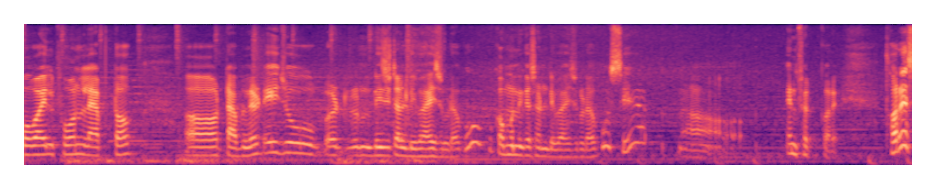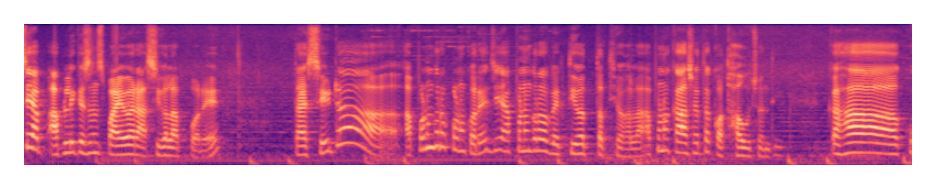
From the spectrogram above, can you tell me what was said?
ମୋବାଇଲ୍ ଫୋନ୍ ଲ୍ୟାପଟପ୍ ଟ୍ୟାବଲେଟ୍ ଏଇ ଯେଉଁ ଡିଜିଟାଲ ଡିଭାଇସ୍ ଗୁଡ଼ାକୁ କମ୍ୟୁନିକେସନ୍ ଡିଭାଇସ୍ ଗୁଡ଼ାକୁ ସିଏ ଇନଫେକ୍ଟ କରେ ଥରେ ସେ ଆପ୍ଲିକେସନ୍ ସ୍ପାଇୱେୟାର ଆସିଗଲା ପରେ ତା ସେଇଟା ଆପଣଙ୍କର କ'ଣ କରେ ଯେ ଆପଣଙ୍କର ବ୍ୟକ୍ତିଗତ ତଥ୍ୟ ହେଲା ଆପଣ କାହା ସହିତ କଥା ହେଉଛନ୍ତି କାହାକୁ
